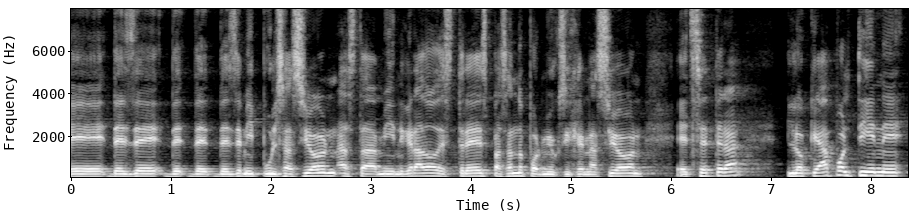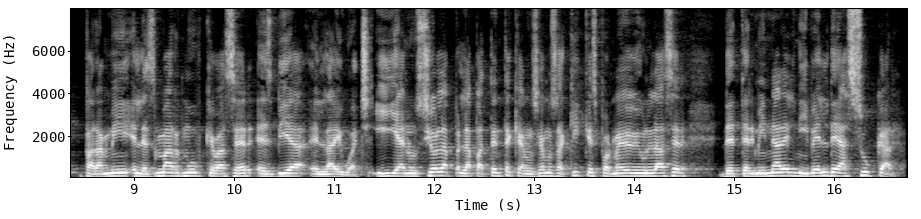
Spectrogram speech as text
eh, desde, desde mi pulsación hasta mi grado de estrés, pasando por mi oxigenación, etcétera lo que Apple tiene para mí, el Smart Move que va a hacer es vía el iWatch. Y anunció la, patente que anunciamos aquí, que es por medio de un láser determinar el nivel de azúcar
